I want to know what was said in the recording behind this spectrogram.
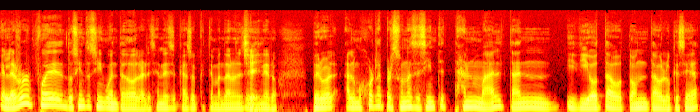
el error fue 250 dólares en ese caso que te mandaron ese dinero, pero a lo mejor la persona se siente tan mal, tan idiota o tonta o lo que sea,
